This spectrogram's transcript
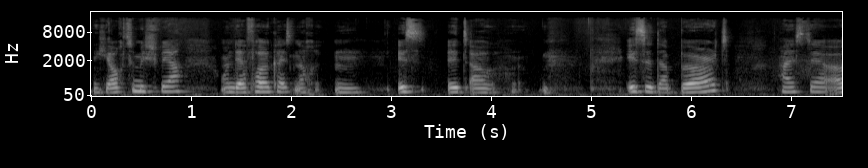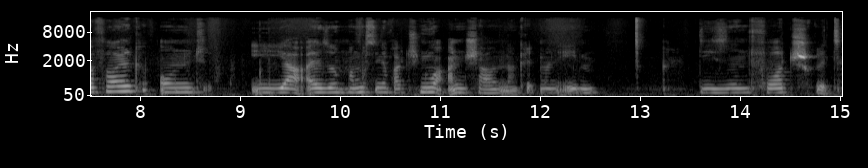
nicht auch ziemlich schwer. Und der Erfolg heißt noch ähm, Is It a Is It a Bird? heißt der Erfolg. Und ja, also man muss ihn praktisch nur anschauen. Dann kriegt man eben diesen Fortschritt.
